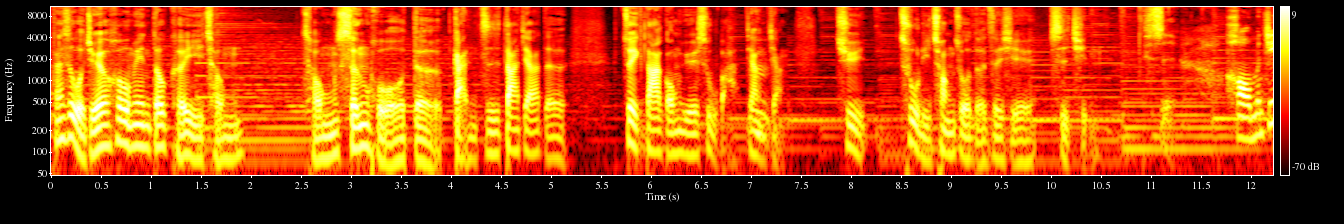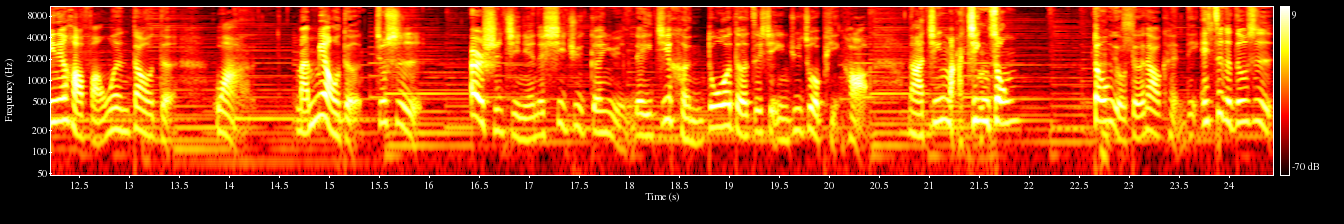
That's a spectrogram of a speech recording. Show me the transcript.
但是我觉得后面都可以从从生活的感知，大家的最大公约数吧，这样讲，嗯，去处理创作的这些事情。是，好，我们今天好访问到的，哇，蛮妙的，就是二十几年的戏剧耕耘，累积很多的这些影剧作品哈，那金马、金钟都有得到肯定。哎，这个都是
